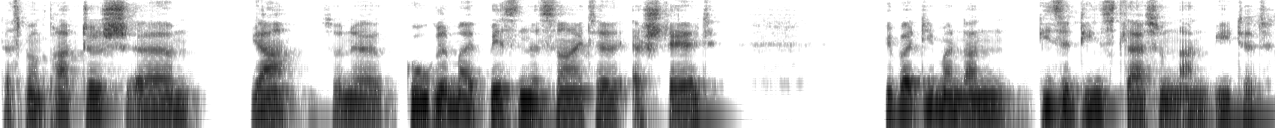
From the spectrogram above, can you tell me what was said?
dass man praktisch ähm, ja so eine Google My Business Seite erstellt, über die man dann diese Dienstleistungen anbietet.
